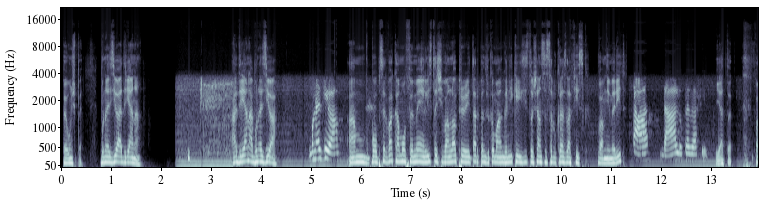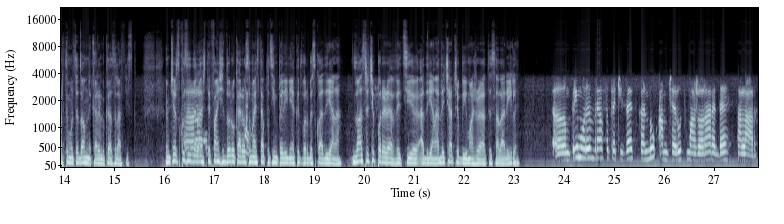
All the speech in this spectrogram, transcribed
Pe 11. Bună ziua, Adriana! Adriana, bună ziua! Bună ziua! Am observat că am o femeie în listă și v-am luat prioritar pentru că m-am gândit că există o șansă să lucrați la fisc. V-am nimerit? Da, da, lucrez la fisc. Iată, foarte multe doamne care lucrează la fisc. Îmi cer scuze de la Uh, Ștefan și Doru, care o să mai stea puțin pe linie cât vorbesc cu Adriana. Dumneavoastră, ce părere aveți, Adriana? De ce ar trebui majorate salariile? În primul rând vreau să precizez că nu am cerut majorare de salar,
